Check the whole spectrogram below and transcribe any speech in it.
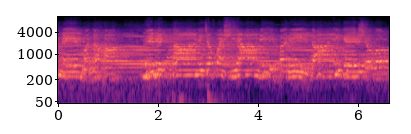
मे मनः। निमित्तानि च पश्यामि विपरीतानि केशव।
